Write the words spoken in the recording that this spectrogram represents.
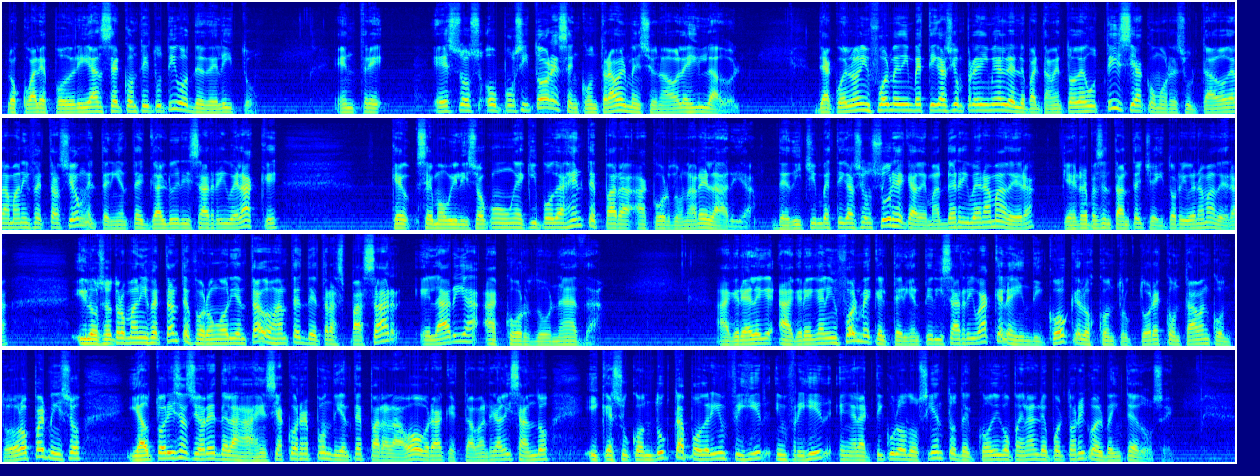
los cuales podrían ser constitutivos de delito. Entre esos opositores se encontraba el mencionado legislador. De acuerdo al informe de investigación preliminar del Departamento de Justicia, como resultado de la manifestación, el teniente Edgardo Irizarry Velázquez, que se movilizó con un equipo de agentes para acordonar el área. De dicha investigación surge que además de Rivera Madera, que es el representante Cheito Rivera Madera, y los otros manifestantes fueron orientados antes de traspasar el área acordonada. Agrega, el informe que el teniente Irizarry Vázquez les indicó que los constructores contaban con todos los permisos y autorizaciones de las agencias correspondientes para la obra que estaban realizando y que su conducta podría infringir, infringir en el artículo 200 del Código Penal de Puerto Rico del 2012.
